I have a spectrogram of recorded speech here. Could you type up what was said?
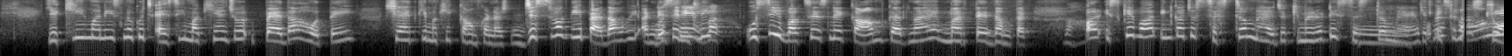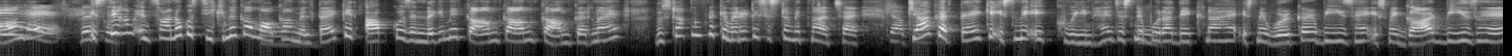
یقین مانی اس میں کچھ ایسی مکھیاں جو پیدا ہوتے ہی شہد کی مکھی کام کرنا جس وقت یہ پیدا ہوئی انڈے سے نکلی اسی وقت سے اس نے کام کرنا ہے مرتے دم تک۔ اور اس کے بعد ان کا جو سسٹم ہے جو کمیونٹی سسٹم ہے وہ اتنا ہے۔ اس سے ہم انسانوں کو سیکھنے کا موقع ملتا ہے کہ آپ کو زندگی میں کام کام کام کرنا ہے۔ دوسرا آپ اپنا کمیونٹی سسٹم اتنا اچھا ہے۔ کیا کرتے ہیں کہ اس میں ایک کوئین ہے جس نے پورا دیکھنا ہے۔ اس میں ورکر بیز ہیں اس میں گارڈ بیز ہیں۔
